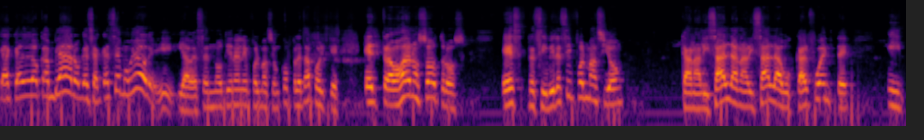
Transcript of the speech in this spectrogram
que aquel lo cambiaron, que si aquel se movió. Y, a veces no tienen la información completa porque el trabajo de nosotros es recibir esa información, canalizarla, analizarla, buscar fuentes y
